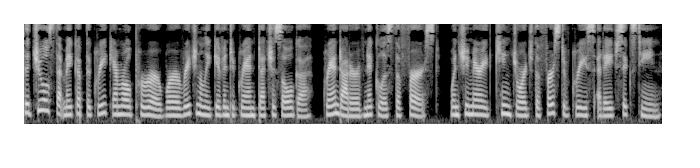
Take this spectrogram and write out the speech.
The jewels that make up the Greek emerald parure were originally given to Grand Duchess Olga, granddaughter of Nicholas I, when she married King George I of Greece at age 16.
